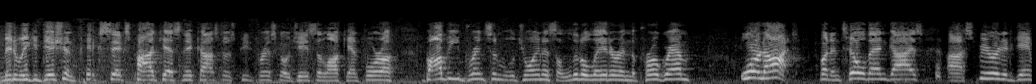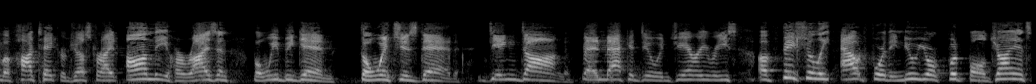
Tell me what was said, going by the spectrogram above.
Midweek edition, Pick Six podcast. Nick Kostos, Pete Prisco, Jason La Canfora. Bobby Brinson will join us a little later in the program, or not. But until then, guys, spirited game of hot take or just right on the horizon. But we begin. The witch is dead. Ding dong. Ben McAdoo and Jerry Reese officially out for the New York Football Giants.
